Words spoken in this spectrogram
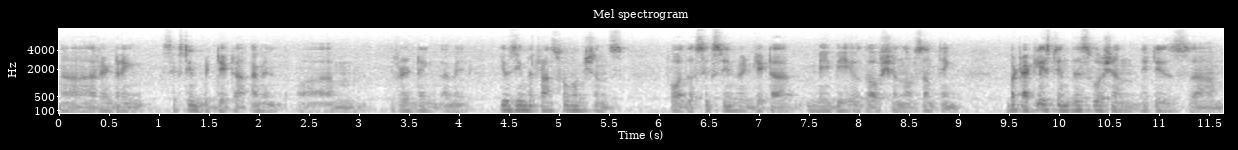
uh, rendering 16-bit data I mean um, rendering I mean using the transfer functions for the 16-bit data maybe a Gaussian or something. But at least in this version it is um,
